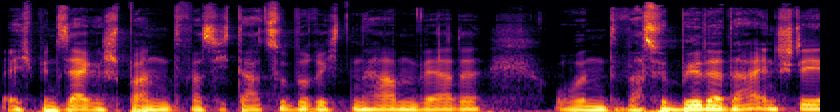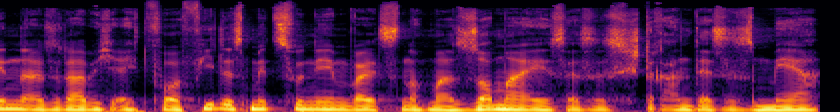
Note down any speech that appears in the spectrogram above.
Ich bin sehr gespannt, was ich da zu berichten haben werde und was für Bilder da entstehen. Also da habe ich echt vor, vieles mitzunehmen, weil es nochmal Sommer ist, es ist Strand, es ist Meer.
